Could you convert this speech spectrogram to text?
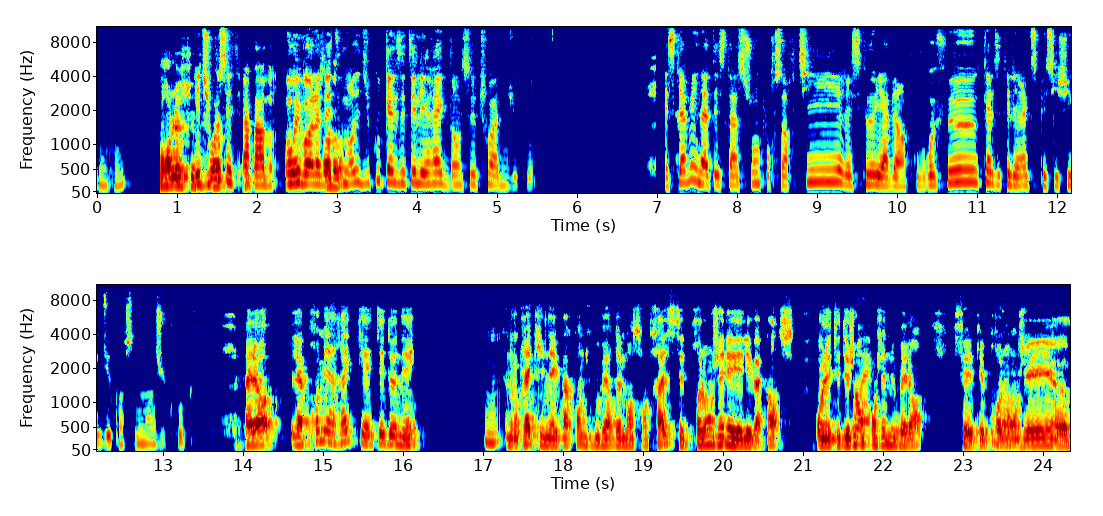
Mm pour le Sichuan. Et du coup, c'était. Ah, pardon. Oui, voilà, j'allais te demander du coup quelles étaient les règles dans le Sichuan, du coup? Est-ce qu'il y avait une attestation pour sortir? Est-ce qu'il y avait un couvre-feu? Quelles étaient les règles spécifiques du confinement, du coup? Alors, la première règle qui a été donnée, mm. donc là, qui venait par contre du gouvernement central, c'est de prolonger les, les, vacances. On était déjà en congé de Nouvel An. Ça a été prolongé, euh,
